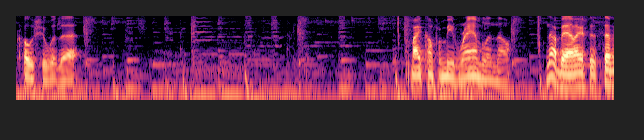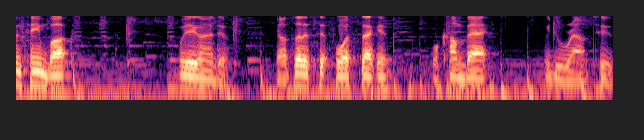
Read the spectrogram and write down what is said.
kosher with that. Might come from me rambling though. Not bad, like I said, 17 bucks. What are you gonna do? You know, let it sit for a second. We'll come back, we do round two.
